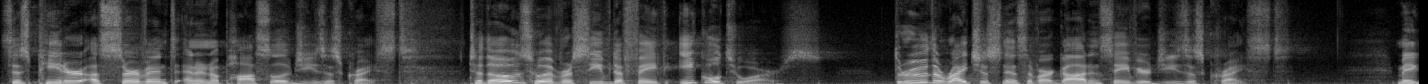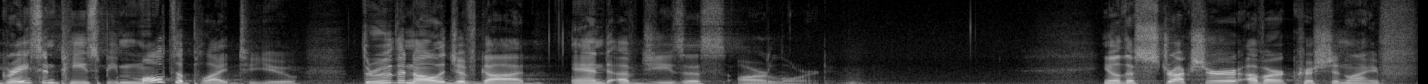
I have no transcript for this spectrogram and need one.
says Peter, a servant and an apostle of Jesus Christ, to those who have received a faith equal to ours, through the righteousness of our God and Savior Jesus Christ. May grace and peace be multiplied to you through the knowledge of God and of Jesus our Lord. You know, the structure of our Christian life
